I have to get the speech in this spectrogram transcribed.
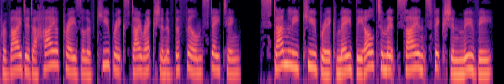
provided a high appraisal of Kubrick's direction of the film stating, Stanley Kubrick made the ultimate science fiction movie,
